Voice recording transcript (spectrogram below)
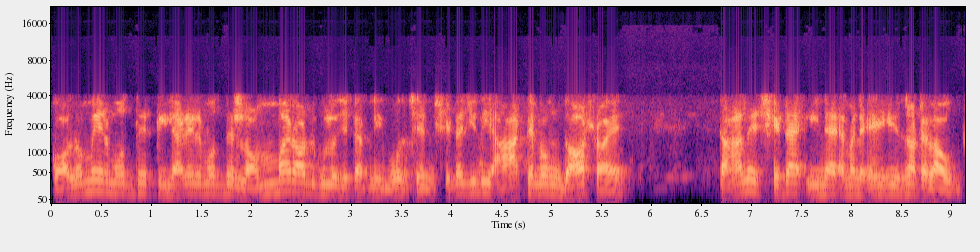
কলমের মধ্যে পিলারের মধ্যে লম্বা রডগুলো যেটা আপনি বলছেন সেটা যদি আট এবং দশ হয় তাহলে সেটা ইন- মানে ইজ নট অ্যালাউড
